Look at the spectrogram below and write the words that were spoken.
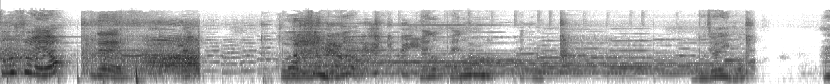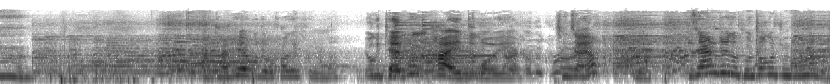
솔소예요? 네. 어. 지금 뭐야? 배노 배노 배노. 뭐죠 이거? 해보도록 하겠습니다. 여기 대부분 다 the grind. 진짜요? 네. 그 사람들도 분석을 좀 했나 보네.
